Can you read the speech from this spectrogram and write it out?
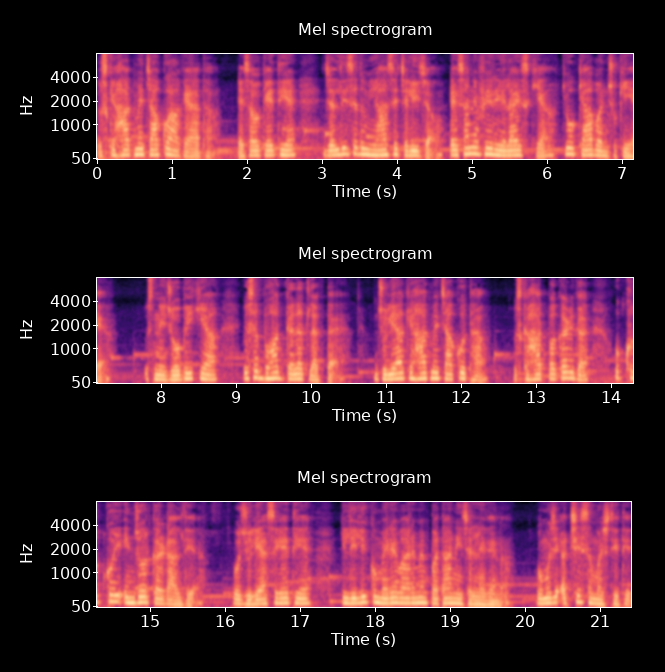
उसके हाथ में चाकू आ गया था। टेसा वो कहती है, जल्दी से तुम यहाँ से चली जाओ। टेसा ने फिर रियलाइज़ किया कि वो क्या बन चुकी है। उसने जो भी किया, उसे बहुत गलत लगता है। जुलिया के हाथ में चाकू था। उसका हाथ पकड़कर वो खुद को ही इंजोर कर डाल दिया वो जुलिया से कहती है कि लिली को मेरे बारे में पता नहीं चलने देना। वो मुझे अच्छी समझती थी।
